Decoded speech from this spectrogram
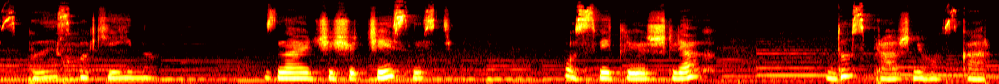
Спи спокійно, знаючи, що чесність освітлює шлях до справжнього скарбу.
